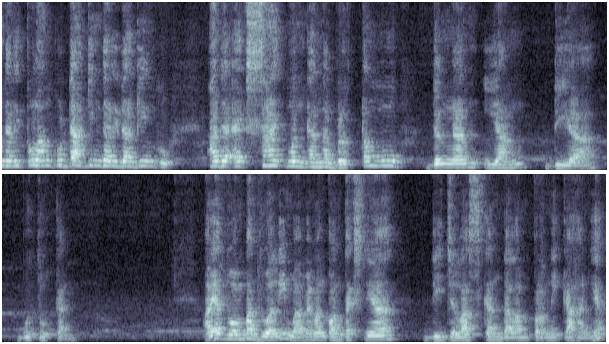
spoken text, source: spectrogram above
dari tulangku, daging dari dagingku. Ada excitement karena bertemu dengan yang dia butuhkan. Ayat 24-25 memang konteksnya dijelaskan dalam pernikahannya.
